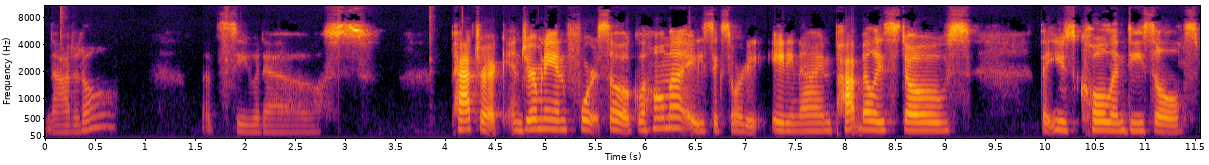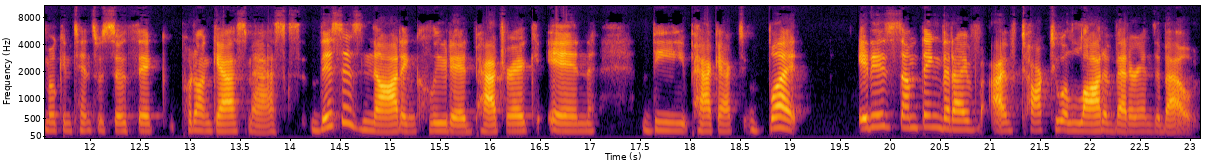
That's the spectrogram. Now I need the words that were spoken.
Not at all. Let's see what else. Patrick in Germany and Fort Sill, Oklahoma, 86 or 89. Potbelly stoves that use coal and diesel. Smoke intense was so thick, put on gas masks. This is not included, Patrick, in the PACT Act, but it is something that I've I've talked to a lot of veterans about.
